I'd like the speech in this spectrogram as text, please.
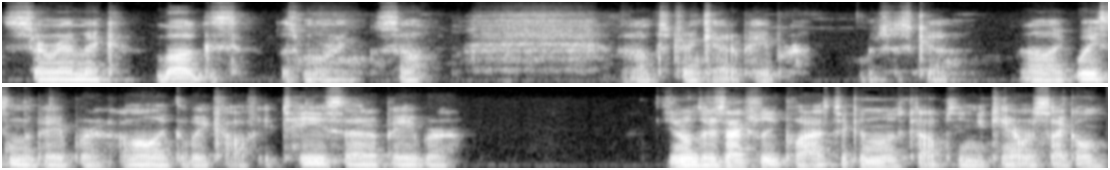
ceramic mugs this morning, so I don't have to drink out of paper, which is good. I like wasting the paper. I don't like the way coffee tastes out of paper. You know, there's actually plastic in those cups and you can't recycle.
